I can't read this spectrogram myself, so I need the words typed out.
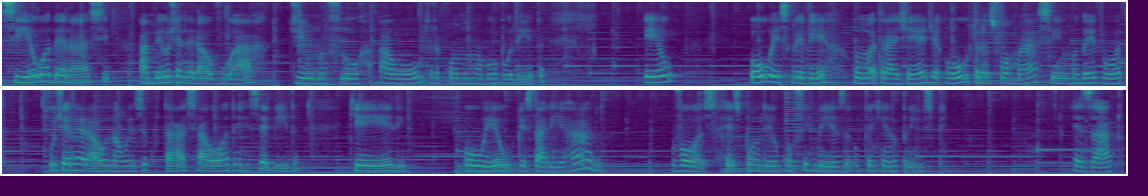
Se eu ordenasse a meu general voar de uma flor a outra como uma borboleta, eu ou escrever uma tragédia ou transformar-se em uma gaivota, o general não executasse a ordem recebida, que ele ou eu estaria errado? Vós, respondeu com firmeza o pequeno príncipe. Exato,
